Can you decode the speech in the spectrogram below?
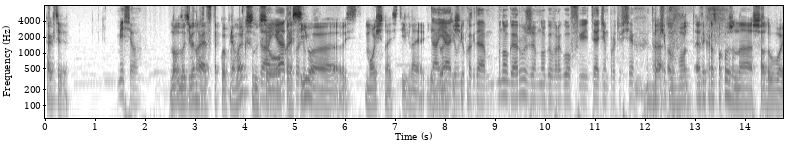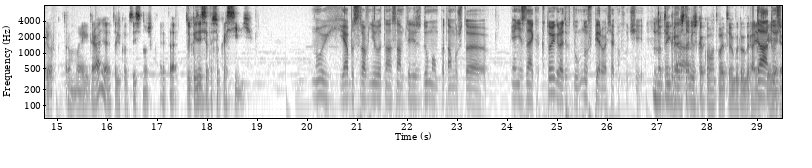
Как тебе? Месиво. Ну, ну тебе нравится такой прям экшен, Да, все красиво, с- мощно, стильно. Да, я люблю, когда много оружия, много врагов, и ты один против всех. Это Да, вообще... вот это как раз похоже на Shadow Warrior, в котором мы играли, только вот здесь немножко это... Только здесь это все красивей. Ну, я бы сравнил это на самом деле с Думом, потому что я не знаю, как кто играть в Doom, ну, в первый, во всяком случае. Но ты играешь Да. так же, как вот в эту игру играли да, то есть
